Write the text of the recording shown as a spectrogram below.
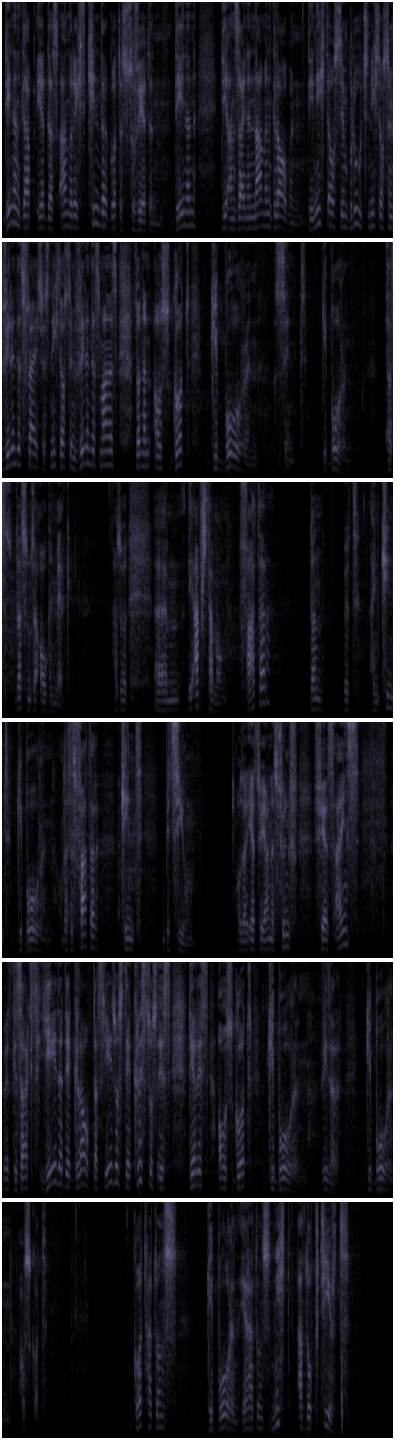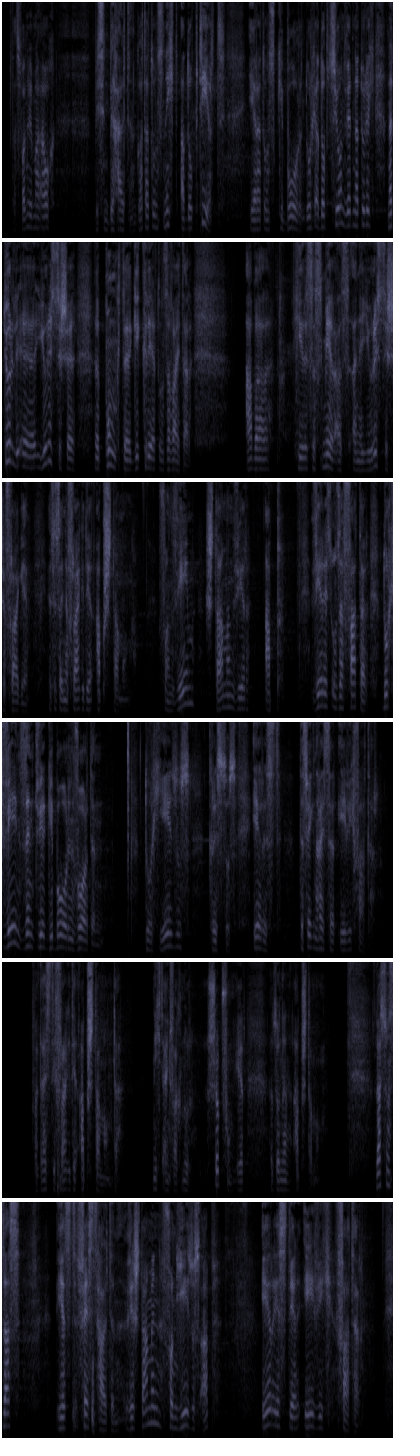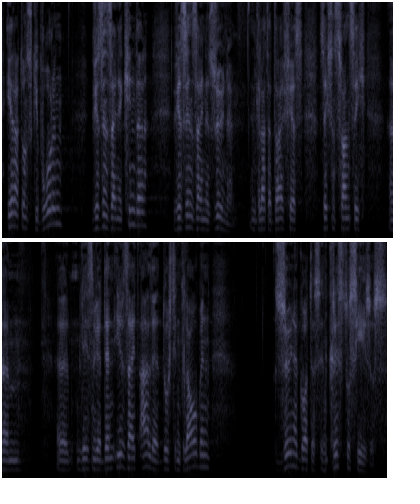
denen gab er das Anrecht, Kinder Gottes zu werden, denen, die an seinen Namen glauben, die nicht aus dem Blut, nicht aus dem Willen des Fleisches, nicht aus dem Willen des Mannes, sondern aus Gott geboren sind. Geboren. Das ist, das ist unser Augenmerk. Also ähm, die Abstammung Vater, dann wird ein Kind geboren. Und das ist Vater-Kind-Beziehung. Oder 1. Johannes 5, Vers 1 wird gesagt, jeder, der glaubt, dass Jesus der Christus ist, der ist aus Gott geboren. Wieder geboren aus Gott. Gott hat uns geboren, er hat uns nicht adoptiert. Das wollen wir mal auch ein bisschen behalten. Gott hat uns nicht adoptiert. Er hat uns geboren. Durch Adoption werden natürlich, natürlich äh, juristische äh, Punkte geklärt und so weiter. Aber hier ist es mehr als eine juristische Frage. Es ist eine Frage der Abstammung. Von wem stammen wir ab? Wer ist unser Vater? Durch wen sind wir geboren worden? Durch Jesus Christus. Er ist, deswegen heißt er ewig Vater. Weil da ist die Frage der Abstammung da. Nicht einfach nur Schöpfung, eher, sondern Abstammung. Lasst uns das jetzt festhalten. Wir stammen von Jesus ab. Er ist der ewig Vater. Er hat uns geboren. Wir sind seine Kinder. Wir sind seine Söhne. In Galater 3, Vers 26 ähm, äh, lesen wir, denn ihr seid alle durch den Glauben Söhne Gottes in Christus Jesus.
